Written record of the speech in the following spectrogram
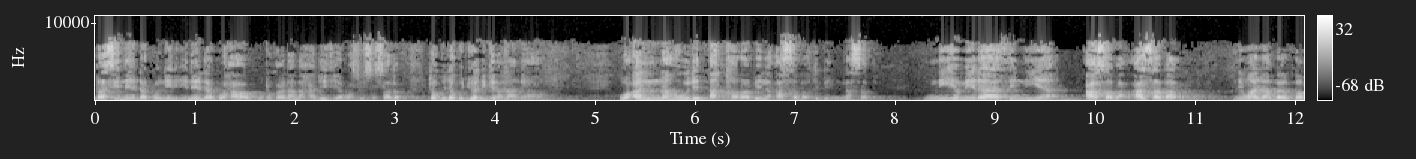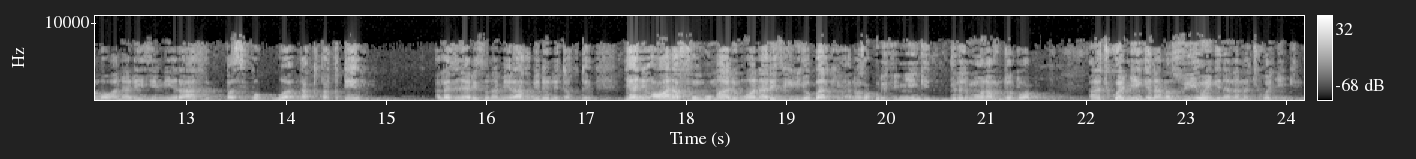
basi inaenda kwa nini? Inaenda kwa hao kutokana na hadithi ya Rasul sallallahu tutakuja kujua ni kina nani hao. Wa annahu li aqrab al-asabati bin nasab. Niyo mirathi ni ya asaba. Asaba ni wale ambao kwamba wanarithi mirathi pasipokuwa na takdir alladhina yarithuna mirath biduni taqdim. Yani hawana fungu maalum wana rithi iliyobaki. Anaweza kurithi nyingi vile tumeona mtoto hapo. Anachukua nyingi na anazuia wengine na anachukua nyingi.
